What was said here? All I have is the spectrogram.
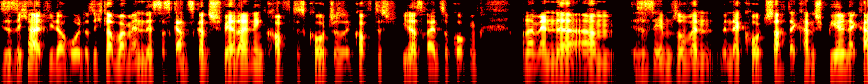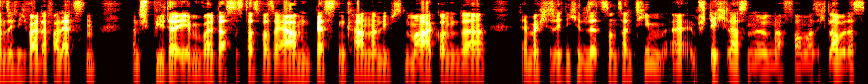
diese Sicherheit wiederholt. Also ich glaube, am Ende ist das ganz, ganz schwer, da in den Kopf des Coaches, in den Kopf des Spielers reinzugucken. Und am Ende ähm, ist es eben so, wenn, wenn der Coach sagt, er kann spielen, er kann sich nicht weiter verletzen, dann spielt er eben, weil das ist das, was er am besten kann, am liebsten mag und äh, der möchte sich nicht hinsetzen und sein Team äh, im Stich lassen in irgendeiner Form. Also ich glaube, das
